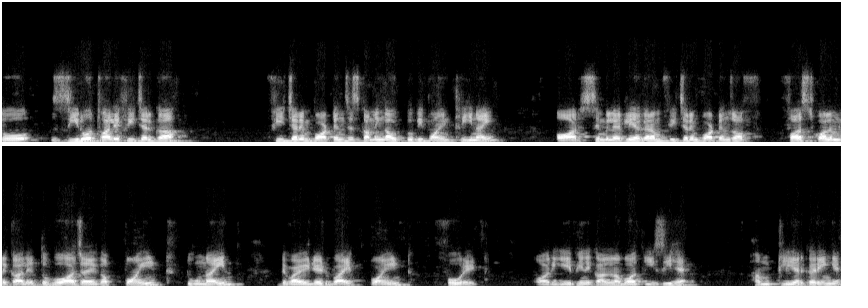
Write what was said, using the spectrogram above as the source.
तो जीरोथ वाले फीचर का feature importance is coming out to be point three nine और सिमिलरली अगर हम feature importance of first column निकालें तो वो आ जाएगा point two nine divided by point four eight और ये भी निकालना बहुत ईजी है। हम क्लियर करेंगे।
